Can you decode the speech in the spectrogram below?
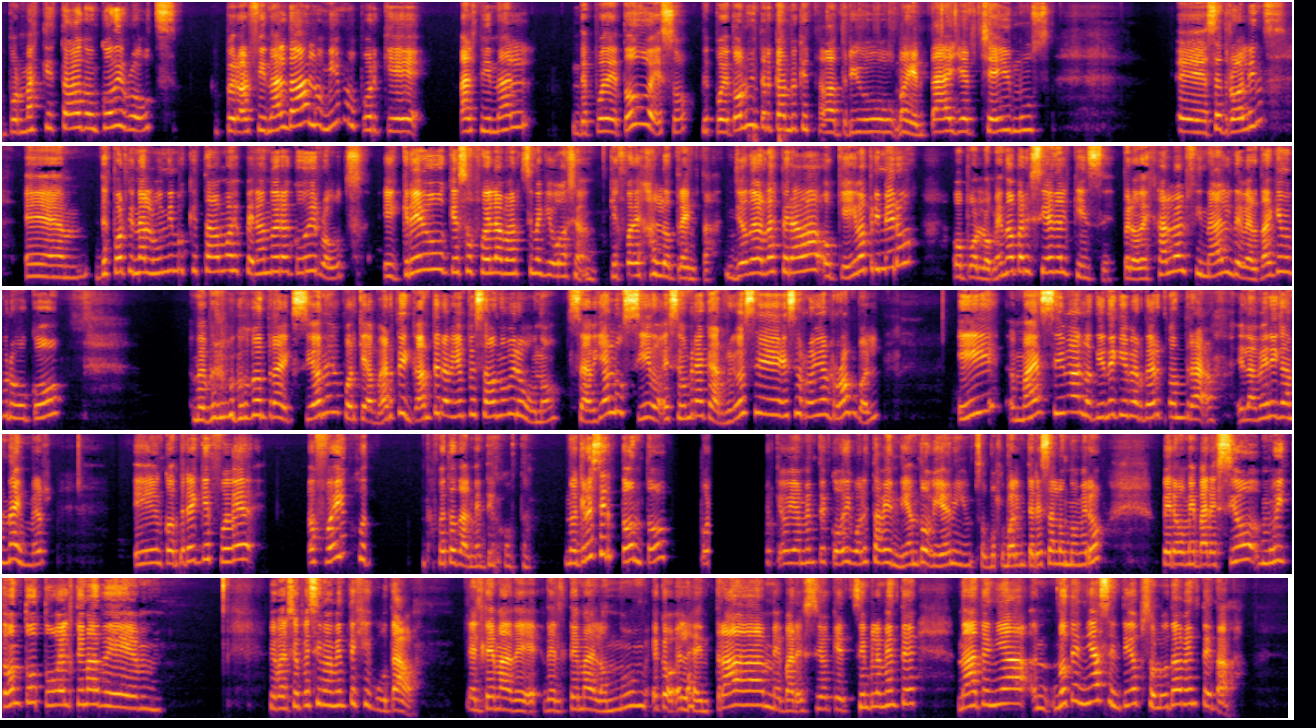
Por más que estaba con Cody Rhodes, pero al final daba lo mismo porque al final, después de todo eso, después de todos los intercambios que estaba Drew, McIntyre, Sheamus, eh, Seth Rollins, eh, después al final lo único que estábamos esperando era Cody Rhodes y creo que eso fue la máxima equivocación, que fue dejarlo 30. Yo de verdad esperaba o que iba primero o por lo menos aparecía en el 15, pero dejarlo al final de verdad que me provocó me provocó contradicciones porque aparte Gunter había empezado número uno, se había lucido, ese hombre acarrió ese, ese Royal Rumble y más encima lo tiene que perder contra el American Nightmare y encontré que fue fue, fue totalmente injusto. No quiero decir tonto, porque obviamente Cody igual está vendiendo bien y supongo que igual interesan los números, pero me pareció muy tonto todo el tema de, me pareció pésimamente ejecutado. El tema de, del tema de los eh, las entradas, me pareció que simplemente nada tenía, no tenía sentido absolutamente nada.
